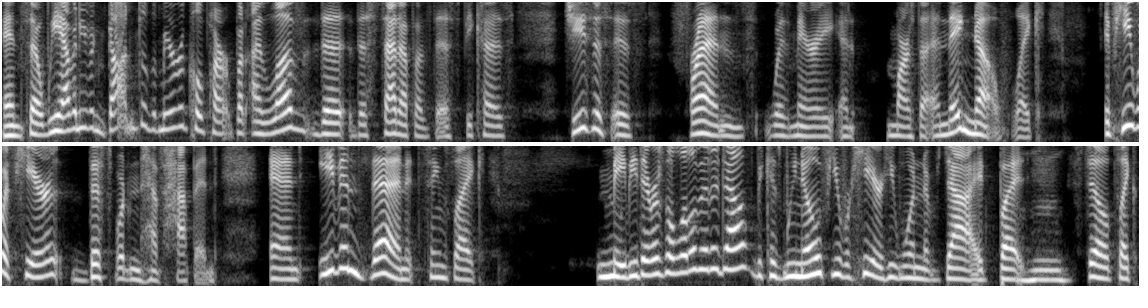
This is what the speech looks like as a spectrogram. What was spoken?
And so we haven't even gotten to the miracle part, but I love the the setup of this because Jesus is friends with Mary and Martha and they know like if he was here this wouldn't have happened. And even then it seems like maybe there was a little bit of doubt because we know if you were here he wouldn't have died, but Mhm. still it's like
